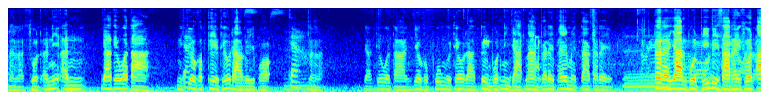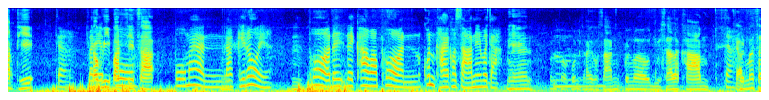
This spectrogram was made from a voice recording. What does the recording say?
นั่นแหละสวดอันนี้อันยาเทวตานี่จ้ะเกี่ยวกับเทพเทวดาโดยเฉพาะจ้ะนั่นแหละยาเทวตาเกี่ยวกับภูมิกับเทวดาตื่นบทนี่หยาดน้ำก็ได้แผ่เมตตาก็ได้อืมแต่ละย่านพูดผีปีศาจให้สวดอัฐิจ้ะกับดวินี้ปัสปูสิสะปูมาอันลักกิโลเนี่ยอืม พ่อได้ได้ข่าวว่าพ่ออันคนขายข้าวสารเนี่ยป่ะจ้ะแม่นคนพ่ออืมคนขายข้าวสารเพิ่นว่าอยู่สารคามจ้ะเพิ่นมาใส่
